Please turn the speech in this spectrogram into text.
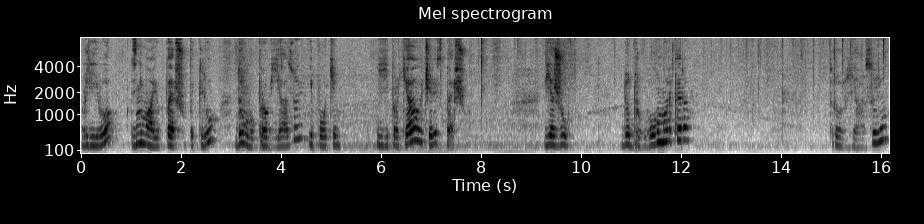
вліво знімаю першу петлю, другу пров'язую і потім її протягую через першу. В'яжу до другого маркера, пров'язую.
